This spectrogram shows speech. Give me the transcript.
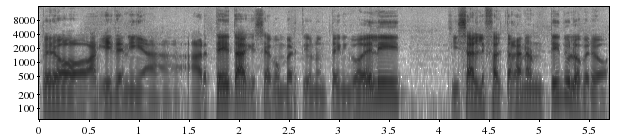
pero aquí tenía a Arteta, que se ha convertido en un técnico de elite, quizás le falta ganar un título, pero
